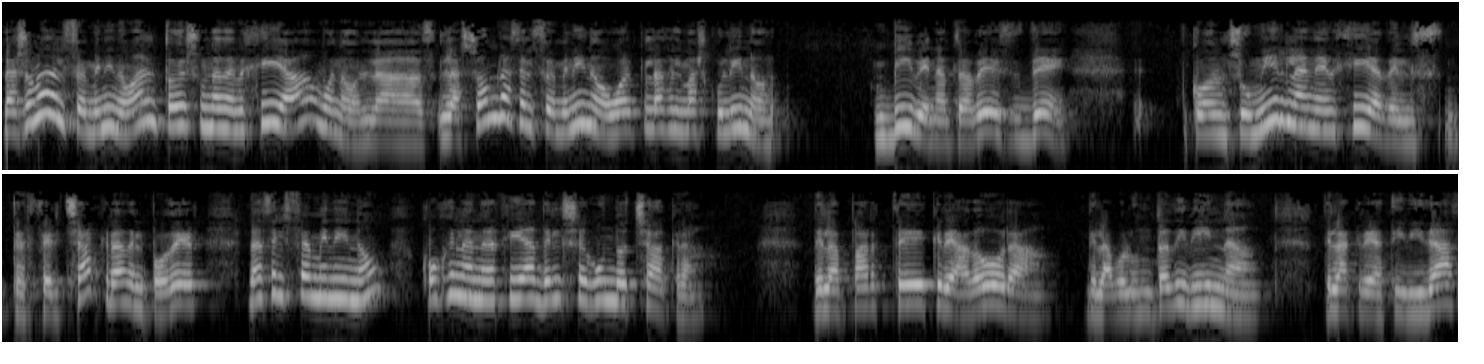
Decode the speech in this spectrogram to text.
La sombra del femenino alto es una energía, bueno, las, las sombras del femenino, igual que las del masculino, viven a través de consumir la energía del tercer chakra, del poder, las del femenino cogen la energía del segundo chakra, de la parte creadora, de la voluntad divina, de la creatividad,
